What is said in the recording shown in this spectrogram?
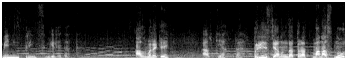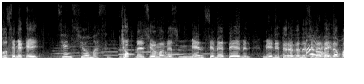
Менин принцим келатат. ал мынакей Ал тиякта. принц яныңда турат манастын уулу семетей Сен Сёмасың. жок мен эмесмин мен семетеймин мени төрөгөндө семетей деп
